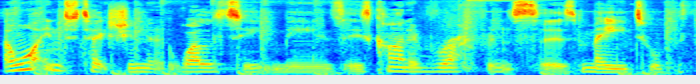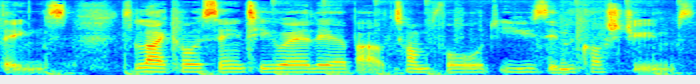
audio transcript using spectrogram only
And what intertextuality means is kind of references made to other things. So, like I was saying to you earlier about Tom Ford using the costumes,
